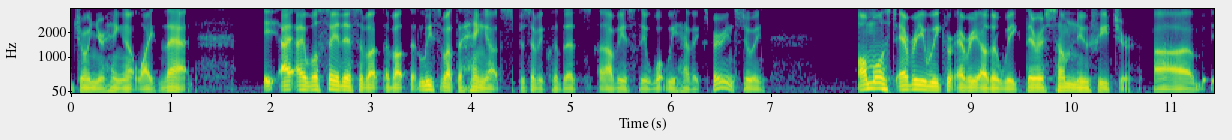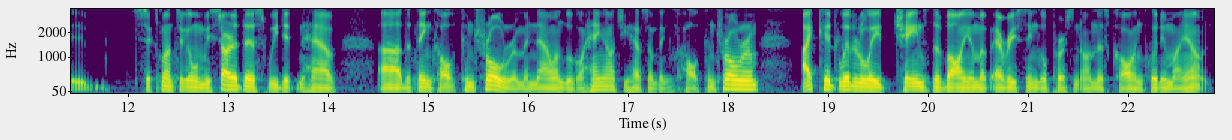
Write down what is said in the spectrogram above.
join your Hangout like that. I, I, will say this about about at least about the Hangouts specifically. That's obviously what we have experience doing. Almost every week or every other week, there is some new feature. Uh, six months ago, when we started this, we didn't have uh, the thing called Control Room, and now on Google Hangouts, you have something called Control Room. I could literally change the volume of every single person on this call, including my own.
